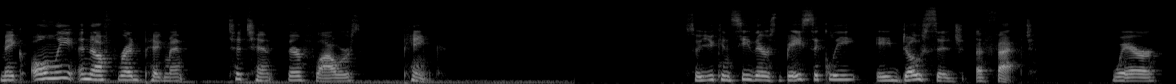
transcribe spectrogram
make only enough red pigment to tint their flowers pink. So you can see there's basically a dosage effect where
